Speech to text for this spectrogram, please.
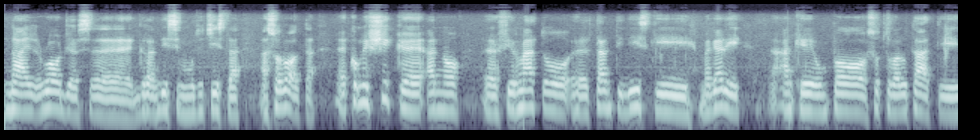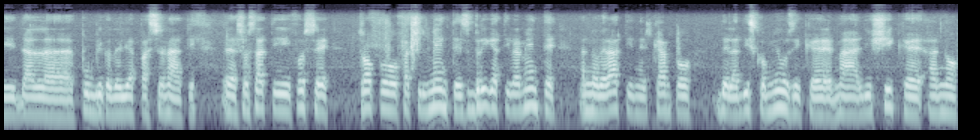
Nile Rogers, eh, grandissimo musicista a sua volta. Eh, come Chic eh, hanno eh, firmato eh, tanti dischi, magari anche un po' sottovalutati dal pubblico degli appassionati, sono stati forse troppo facilmente, sbrigativamente annoverati nel campo della disco music, eh, ma gli chic hanno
